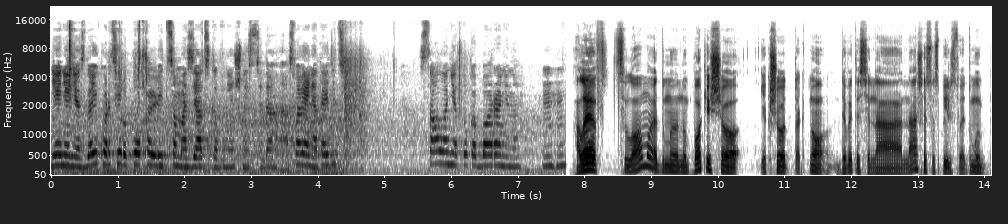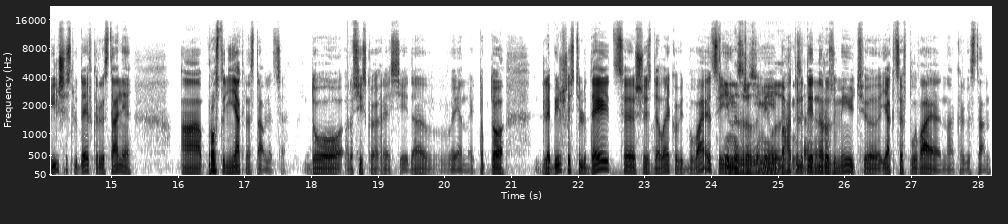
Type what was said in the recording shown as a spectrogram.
Не-не-не, сдаю квартиру только лицам азиатской внешности, да. А, Славяне, отойдите. Сала нет, только баранина. Мгм. Але в цілому, я думаю, ну поки що, якщо так ну, дивитися на наше суспільство, я думаю, більшість людей в Киргизстані а, просто ніяк не ставляться до російської агресії да, воєнної. Тобто для більшості людей це щось далеко відбувається, І незрозуміло і багато кінця, людей да. не розуміють, е, як це впливає на Киргизстан.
